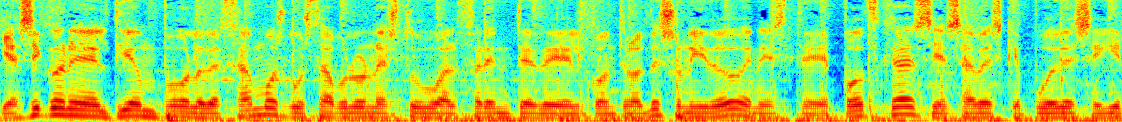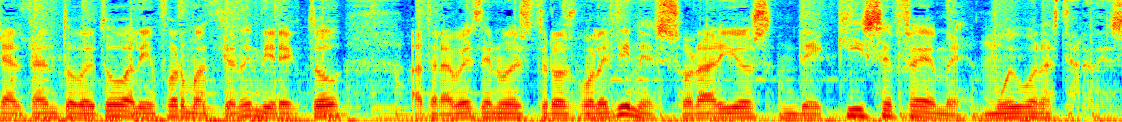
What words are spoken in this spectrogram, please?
Y así con el tiempo lo dejamos. Gustavo Luna estuvo al frente del control de sonido en este podcast. Ya sabes que puedes seguir al tanto de toda la información en directo a través de nuestros boletines horarios de XFM. Muy buenas tardes.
